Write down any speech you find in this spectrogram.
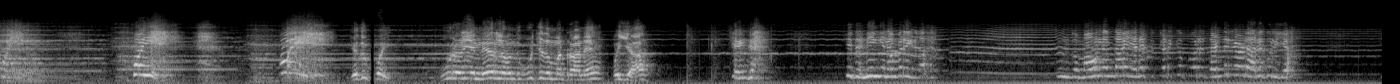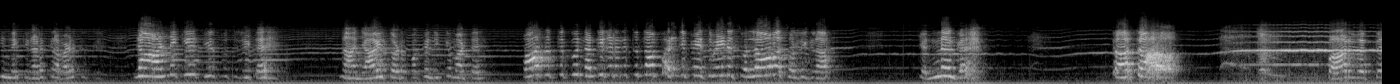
போய். போய். எது போய்? ஊரறிய நேர்ல வந்து ஊர்ஜிதம் பண்றானே? பொய்யா? எங்க இத நீங்க நம்புறீங்களா? உங்க மௌனம் தான் எனக்கு கிடைக்க போற தண்டனையோட அறிகுறியா? இன்னைக்கு நடக்கிற வழக்குக்கு நான் அன்னைக்கே தீர்ப்பு சொல்லிட்டேன். நான் நியாயத்தோட பக்கம் நிக்க மாட்டேன். பாசத்துக்கும் நன்றி கடனுக்கும் தான் பறிஞ்சு பேசுவேன்னு சொல்லாம சொல்றீங்களா? என்னங்க? தாத்தா! பாரதத்தை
